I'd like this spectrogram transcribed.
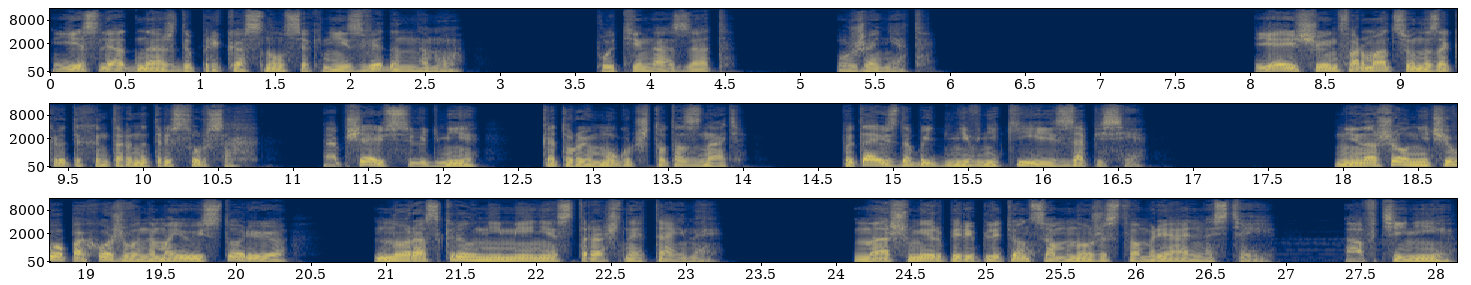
Если однажды прикоснулся к неизведанному, Пути назад уже нет. Я ищу информацию на закрытых интернет-ресурсах, общаюсь с людьми, которые могут что-то знать, пытаюсь добыть дневники и записи. Не нашел ничего похожего на мою историю, но раскрыл не менее страшной тайны. Наш мир переплетен со множеством реальностей, а в тени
